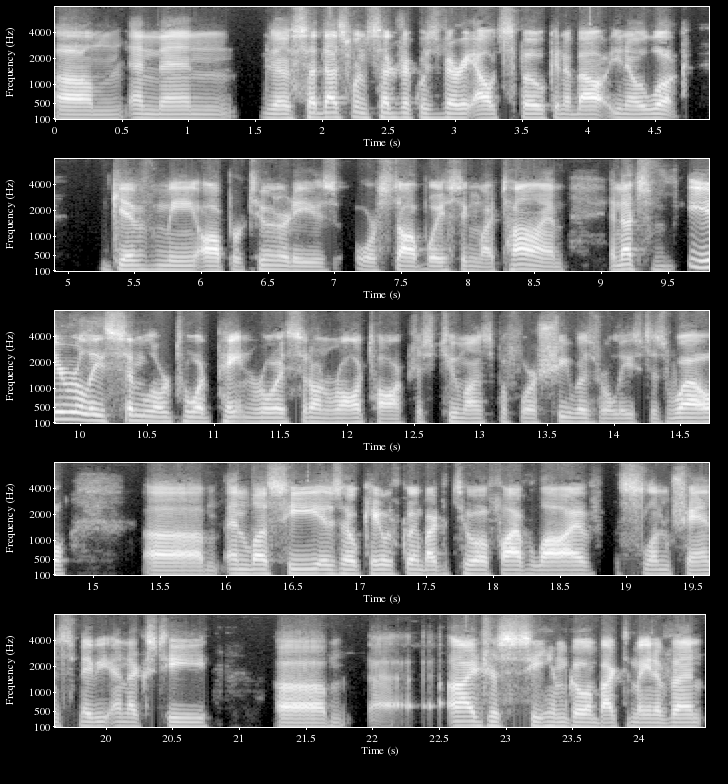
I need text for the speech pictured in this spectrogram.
um, and then you know said that's when Cedric was very outspoken about you know look give me opportunities or stop wasting my time. And that's eerily similar to what Peyton Royce said on Raw Talk just two months before she was released as well. Um, unless he is okay with going back to 205 Live, slim chance, maybe NXT. Um, I just see him going back to main event.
